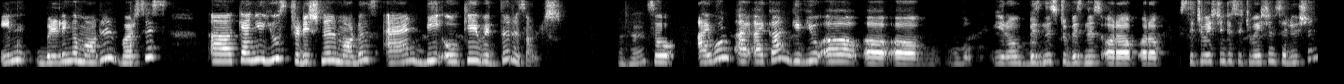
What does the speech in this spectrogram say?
in building a model versus uh, can you use traditional models and be okay with the results mm-hmm. so i won't I, I can't give you a, a, a, you know business to business or a, or a situation to situation solution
